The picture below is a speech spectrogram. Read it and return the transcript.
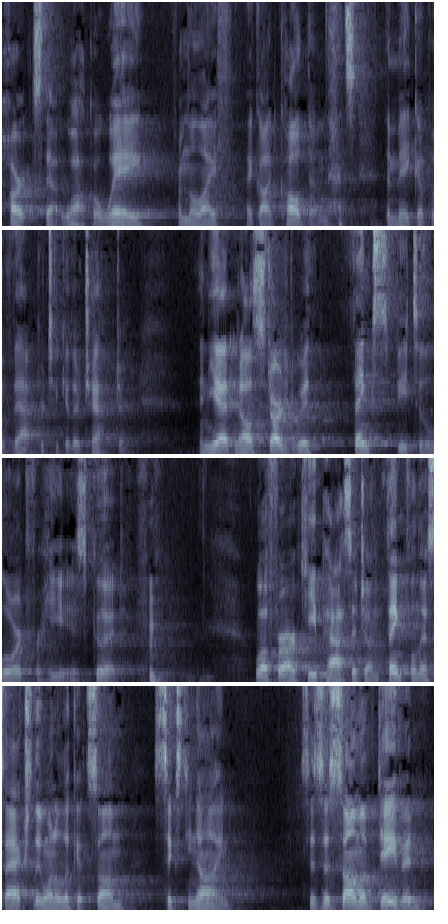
hearts that walk away from the life that God called them. That's the makeup of that particular chapter. And yet, it all started with Thanks be to the Lord, for he is good. Well, for our key passage on thankfulness, I actually want to look at Psalm 69. This is a psalm of David,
